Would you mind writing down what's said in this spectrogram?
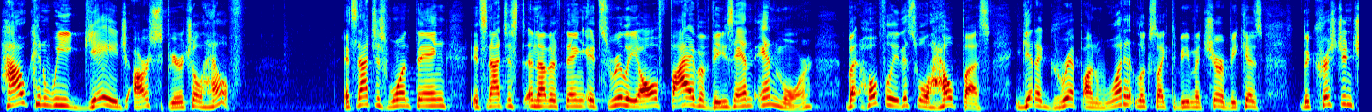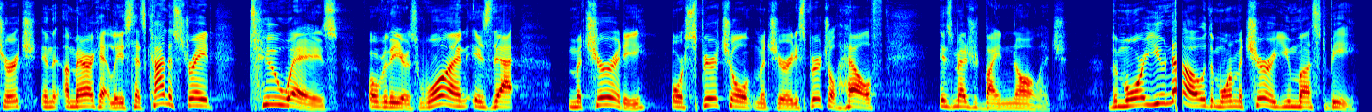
How can we gauge our spiritual health? It's not just one thing, it's not just another thing, it's really all five of these and, and more. But hopefully, this will help us get a grip on what it looks like to be mature because the Christian church, in America at least, has kind of strayed two ways over the years. One is that maturity or spiritual maturity, spiritual health, is measured by knowledge. The more you know, the more mature you must be.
